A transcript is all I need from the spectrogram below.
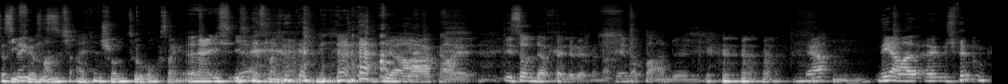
Die für manch einen schon zu hoch sein. Äh, ich ich esse mein Hörnchen. Ja, Kai. Die Sonderfälle werden wir nachher noch behandeln. Ja, Mhm. Nee, aber äh, ich finde, ein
